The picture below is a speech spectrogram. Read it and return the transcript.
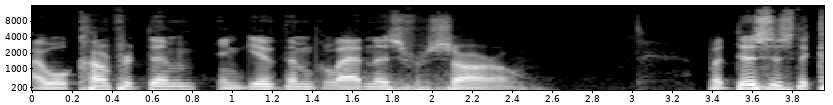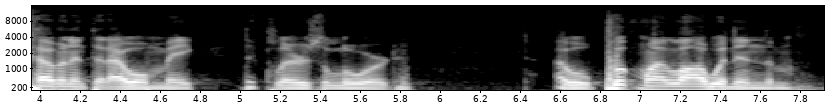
I will comfort them and give them gladness for sorrow. But this is the covenant that I will make, declares the Lord. I will put my law within them,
